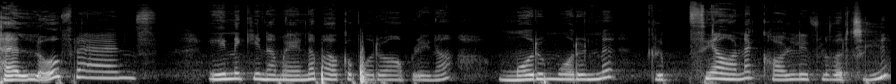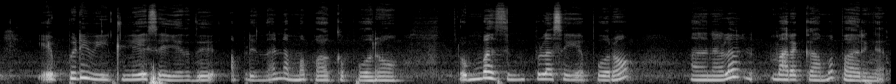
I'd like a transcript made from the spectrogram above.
ஹலோ ஃப்ரெண்ட்ஸ் இன்றைக்கி நம்ம என்ன பார்க்க போகிறோம் அப்படின்னா மொறு மொறுன்னு கிரிப்ஸியான காலிஃப்ளவர் சில்லி எப்படி வீட்டிலே செய்கிறது அப்படின்னு தான் நம்ம பார்க்க போகிறோம் ரொம்ப சிம்பிளாக செய்ய போகிறோம் அதனால் மறக்காமல் பாருங்கள்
